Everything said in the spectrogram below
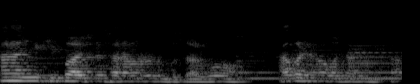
하나님이 기뻐하시는 사람으로도 못 살고 악을 행하고 살으니까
